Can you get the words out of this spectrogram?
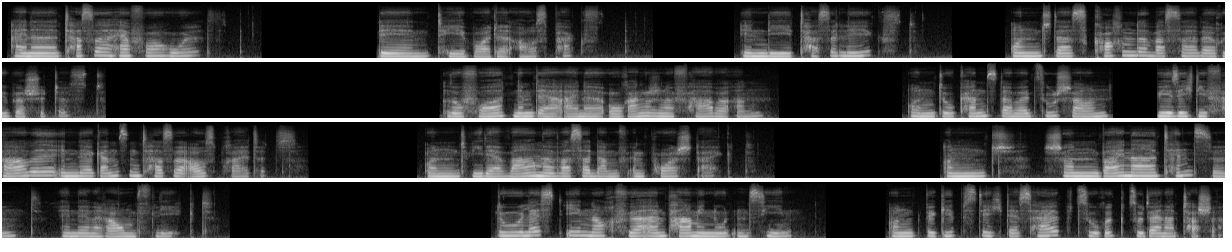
eine Tasse hervorholst, den Teebeutel auspackst in die Tasse legst und das kochende Wasser darüber schüttest. Sofort nimmt er eine orangene Farbe an und du kannst dabei zuschauen, wie sich die Farbe in der ganzen Tasse ausbreitet und wie der warme Wasserdampf emporsteigt. Und schon beinahe tänzelnd in den Raum fliegt. Du lässt ihn noch für ein paar Minuten ziehen und begibst dich deshalb zurück zu deiner Tasche,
